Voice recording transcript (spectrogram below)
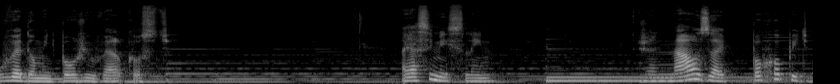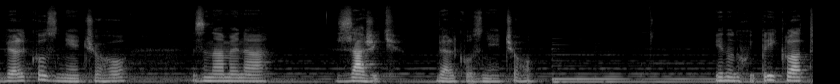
uvedomiť Božiu veľkosť? A ja si myslím, že naozaj pochopiť veľkosť niečoho znamená zažiť veľkosť niečoho. Jednoduchý príklad.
